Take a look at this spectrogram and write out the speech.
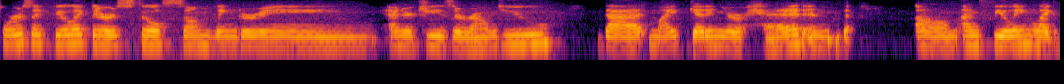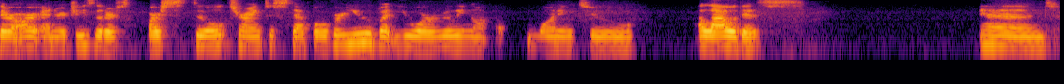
Taurus i feel like there is still some lingering energies around you that might get in your head and um, I'm feeling like there are energies that are are still trying to step over you, but you are really not wanting to allow this. And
